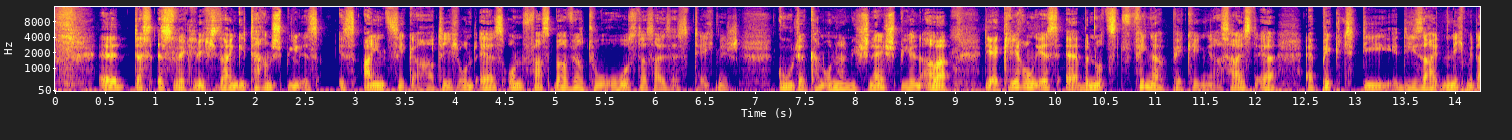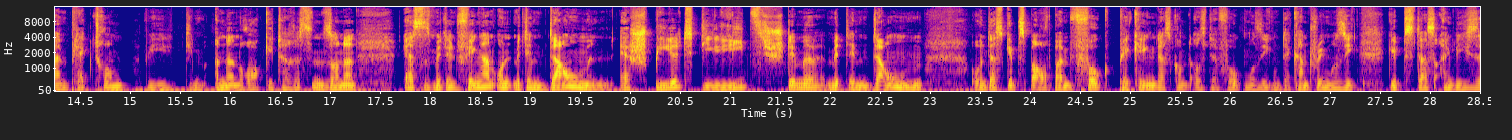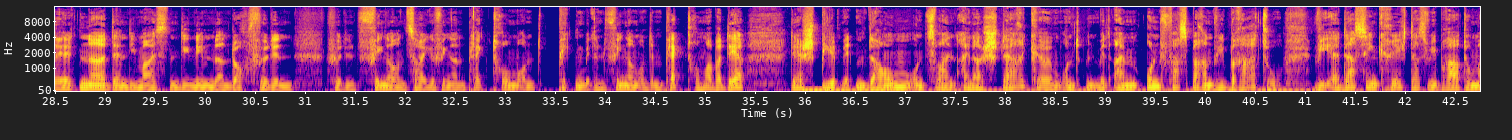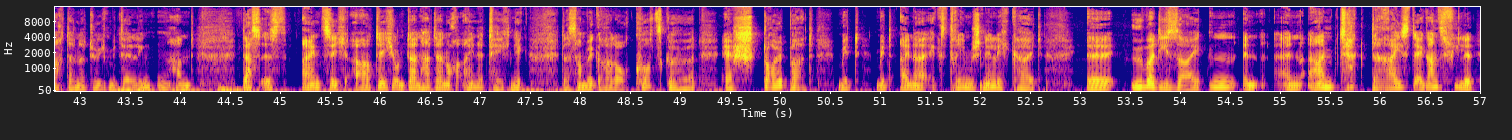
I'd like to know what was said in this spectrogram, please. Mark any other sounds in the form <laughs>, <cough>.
Äh, das ist wirklich, sein Gitarrenspiel ist, ist einzigartig und er ist unfassbar virtuos. Das heißt, er ist technisch gut, er kann unheimlich schnell spielen. Aber die Erklärung ist, er benutzt Fingerpicking. Das heißt, er, er pickt die, die Seiten nicht mit einem Plektrum, wie die anderen Rockgitarristen, sondern erstens mit den Fingern und mit dem Daumen. Er spielt die Leadstimme mit dem Daumen. Und das gibt's auch beim Folkpicking, das kommt aus der Folkmusik und der Countrymusik, gibt's das eigentlich seltener, denn die meisten, die nehmen dann doch für den, für den Finger und Zeigefinger ein Plektrum und picken mit den Fingern und im Plektrum, aber der, der spielt mit dem Daumen und zwar in einer Stärke und mit einem unfassbaren Vibrato. Wie er das hinkriegt, das Vibrato macht er natürlich mit der linken Hand, das ist einzigartig. Und dann hat er noch eine Technik, das haben wir gerade auch kurz gehört, er stolpert mit, mit einer extremen Schnelligkeit äh, über die Seiten, in, in einem Takt reißt er ganz viele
